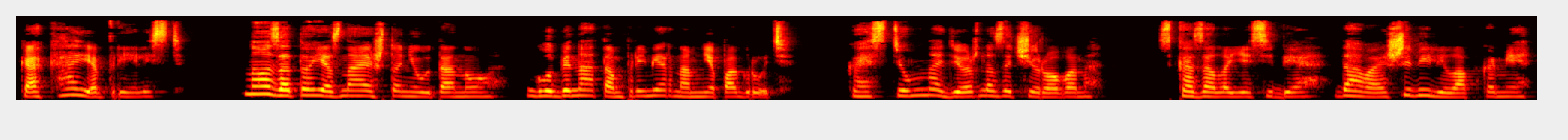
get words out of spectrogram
Какая прелесть. Но зато я знаю, что не утону. Глубина там примерно мне по грудь. Костюм надежно зачарован. Сказала я себе, давай, шевели лапками.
